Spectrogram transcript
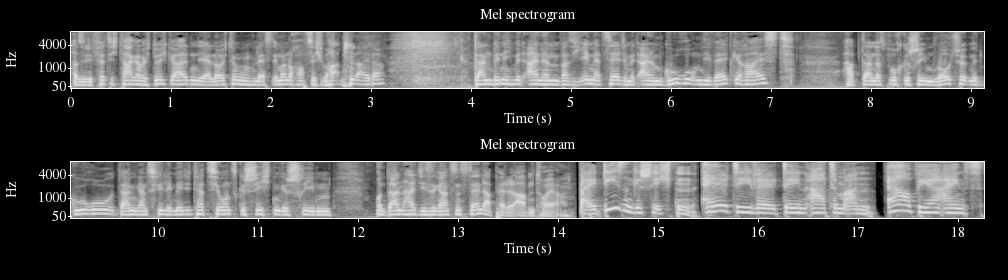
Also die 40 Tage habe ich durchgehalten, die Erleuchtung lässt immer noch auf sich warten leider. Dann bin ich mit einem, was ich eben erzählte, mit einem Guru um die Welt gereist, habe dann das Buch geschrieben Roadtrip mit Guru, dann ganz viele Meditationsgeschichten geschrieben und dann halt diese ganzen Stand-Up-Pedal-Abenteuer. Bei diesen Geschichten hält die Welt den Atem an. RBR1,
